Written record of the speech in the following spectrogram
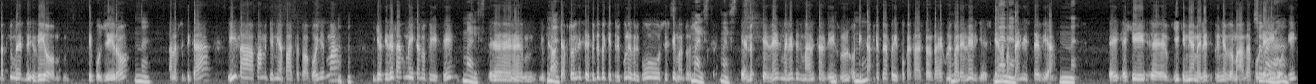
θα πιούμε δι- δύο τύπου ζύρο Ναι. αναψυκτικά ή θα φάμε και μία πάστα το απόγευμα γιατί δεν θα έχουμε ικανοποιηθεί Μάλιστα. ε, Ναι. και αυτό είναι σε επίπεδο κεντρικού νευρικού συστήματος. Μάλιστα. Μάλιστα. Και, νο- και νέες μελέτες μάλιστα δείχνουν ότι ναι. κάποια από τα υποκατάστατα έχουν παρενέργειες και Ναι, ένα από ναι. αυτά είναι η στέβια. Ναι. Ε, έχει ε, βγει και μια μελέτη πριν μια εβδομάδα που Σοβαρά. λέει ότι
